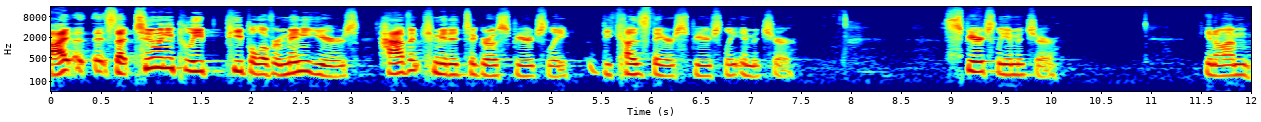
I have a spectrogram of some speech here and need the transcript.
I, it's that too many people over many years haven't committed to grow spiritually because they are spiritually immature. Spiritually immature. You know, I'm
